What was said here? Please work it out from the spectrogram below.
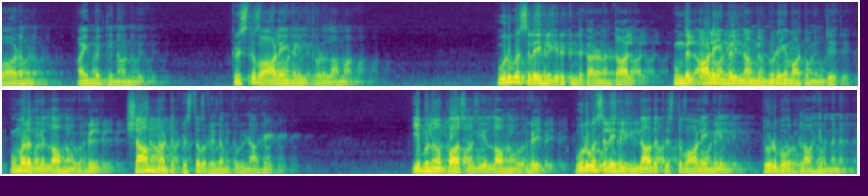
பாடம் ஐம்பத்தி நான்கு கிறிஸ்தவ ஆலயங்களில் தொழலாமா உருவ சிலைகள் இருக்கின்ற காரணத்தால் உங்கள் ஆலயங்களில் நாங்கள் நுழைய மாட்டோம் என்று உமர் அலி அல்லாஹும் அவர்கள் ஷாம் நாட்டு கிறிஸ்தவர்களிடம் கூறினார்கள். இபுன் அப்பாஸ் அலி அல்லாஹும் அவர்கள் உருவ சிலைகள் இல்லாத கிறிஸ்துவ ஆலயங்களில் தொழுபவர்களாக இருந்தனர்.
